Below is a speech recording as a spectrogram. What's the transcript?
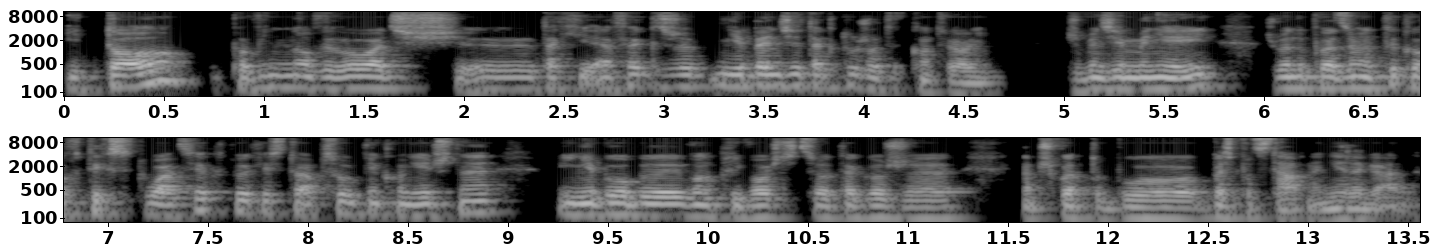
I to powinno wywołać e, taki efekt, że nie będzie tak dużo tych kontroli, że będzie mniej, że będą prowadzone tylko w tych sytuacjach, w których jest to absolutnie konieczne i nie byłoby wątpliwości co do tego, że na przykład to było bezpodstawne, nielegalne.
